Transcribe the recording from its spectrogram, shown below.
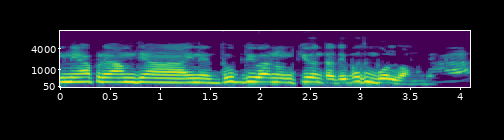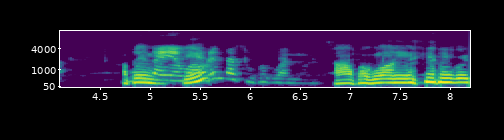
એને આપણે આમ જ્યાં એને ધૂપ દીવાનું કયો ને તો તે બધું બોલવા માંડે. હા? આપણે હે? ભગવાનનું એને હું કહું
